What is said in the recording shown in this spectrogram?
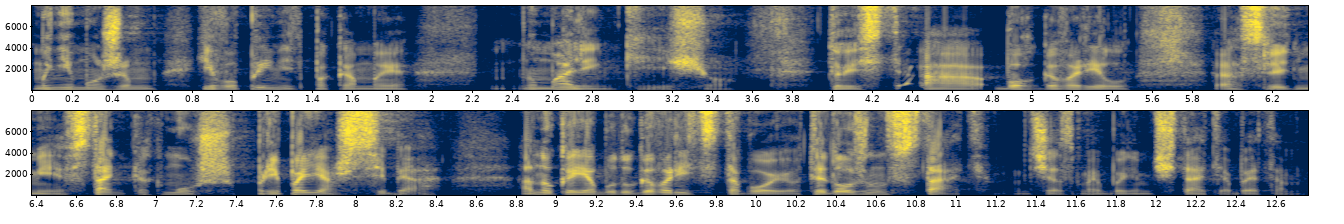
Мы не можем его принять, пока мы ну, маленькие еще. То есть а Бог говорил э, с людьми, встань как муж, припаяшь себя. А ну-ка я буду говорить с тобою, ты должен встать. Сейчас мы будем читать об этом.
